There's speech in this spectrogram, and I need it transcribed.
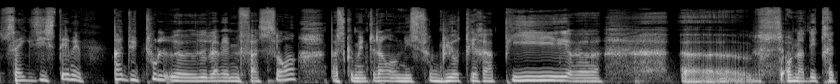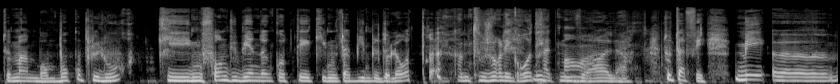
ça existait, mais pas du tout euh, de la même façon, parce que maintenant on est sous biothérapie, euh, euh, on a des traitements bon, beaucoup plus lourds qui nous font du bien d'un côté, qui nous abîment de l'autre. comme toujours les gros traitements. hein. Voilà, tout à fait. Mais euh,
